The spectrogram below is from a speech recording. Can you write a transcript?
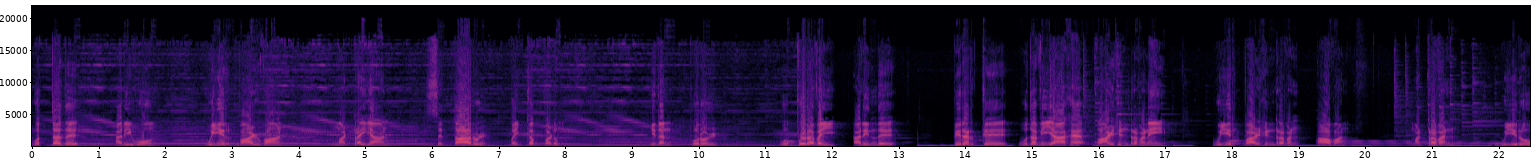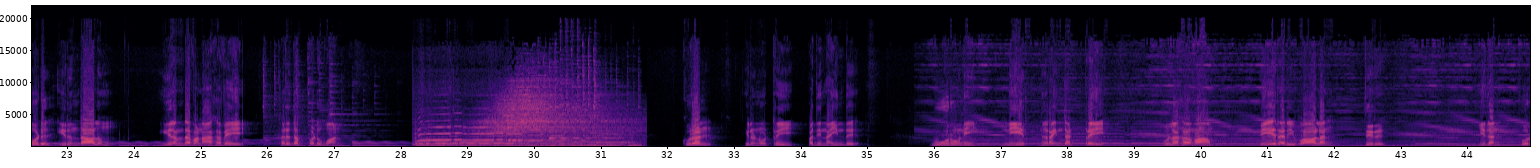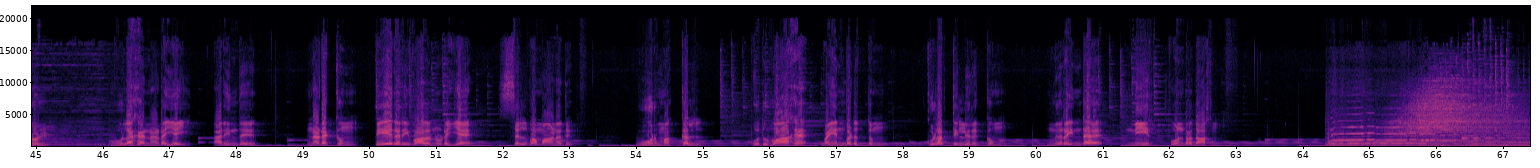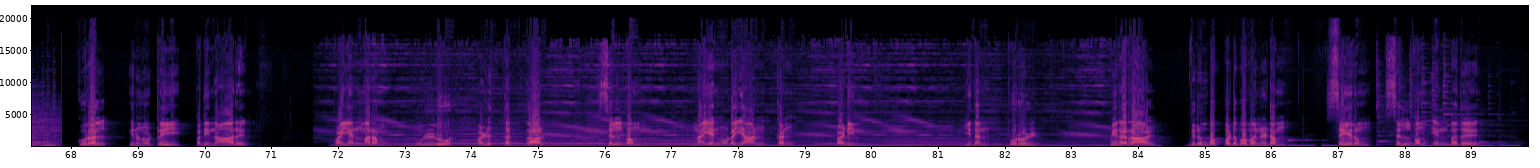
ஒத்தது அறிவோன் உயிர் வாழ்வான் மற்றையான் செத்தாருள் வைக்கப்படும். இதன் பொருள் ஒப்புரவை அறிந்து பிறர்க்கு உதவியாக வாழ்கின்றவனே உயிர் வாழ்கின்றவன் ஆவான். மற்றவன் உயிரோடு இருந்தாலும் இறந்தவனாகவே கருதப்படுவான். குரல் இருநூற்றி பதினைந்து. ஊருணி நீர் நிறைந்தற்றே உலகவாம் பேரறிவாளன் திரு. இதன் பொருள் உலக நடையை அறிந்து நடக்கும் பேரறிவாளனுடைய செல்வமானது. ஊர் மக்கள் பொதுவாக பயன்படுத்தும் குளத்தில் இருக்கும் நிறைந்த நீர் போன்றதாகும். குரல் இருநூற்றி பதினாறு. பயன்மரம் உள்ளூர் பழுத்தற்றால் செல்வம் நயனுடையான் கண் படின். இதன் பொருள் பிறரால் விரும்பப்படுபவனிடம் சேரும் செல்வம் என்பது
